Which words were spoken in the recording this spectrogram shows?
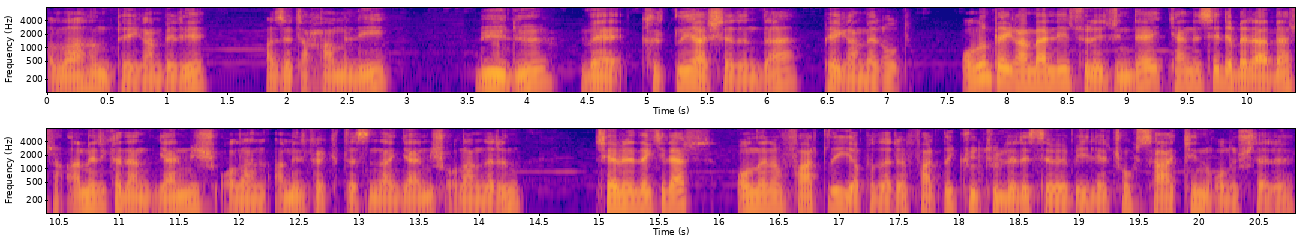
Allah'ın peygamberi Hz. Hamli büyüdü ve 40'lı yaşlarında peygamber oldu. Onun peygamberliği sürecinde kendisiyle beraber Amerika'dan gelmiş olan, Amerika kıtasından gelmiş olanların çevredekiler onların farklı yapıları, farklı kültürleri sebebiyle çok sakin oluşları,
